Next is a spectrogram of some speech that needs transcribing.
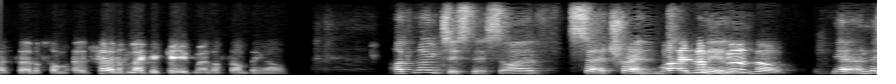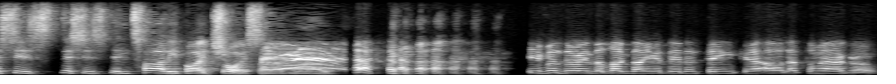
instead of some instead of like a caveman or something else. I've noticed this. I've set a trend. But it looks clearly. good though. Yeah, and this is this is entirely by choice. I have you know. Even during the lockdown, you didn't think, uh, "Oh, let some hair grow."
